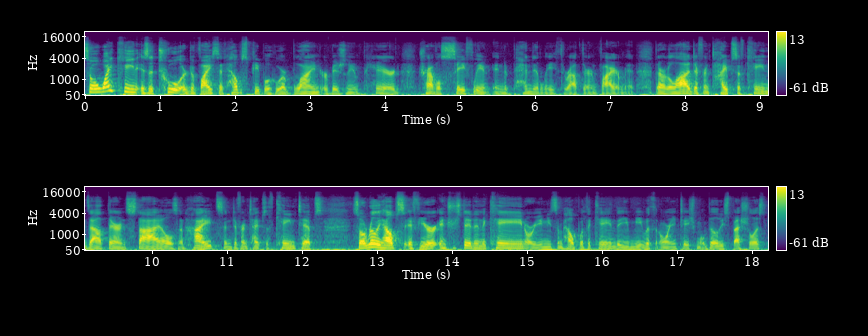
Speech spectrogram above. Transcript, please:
So a white cane is a tool or device that helps people who are blind or visually impaired travel safely and independently throughout their environment. There are a lot of different types of canes out there and styles and heights and different types of cane tips. So it really helps if you're interested in a cane or you need some help with a cane that you meet with an orientation mobility specialist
